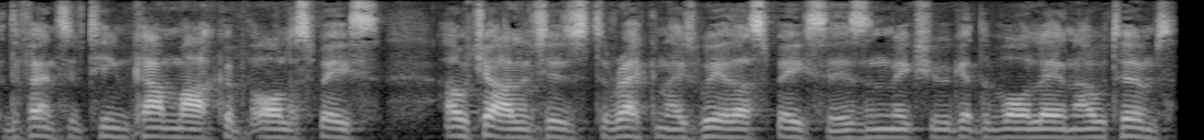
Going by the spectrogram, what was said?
a defensive team can't mark up all the space. Our challenge is to recognise where that space is and make sure we get the ball in our terms.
